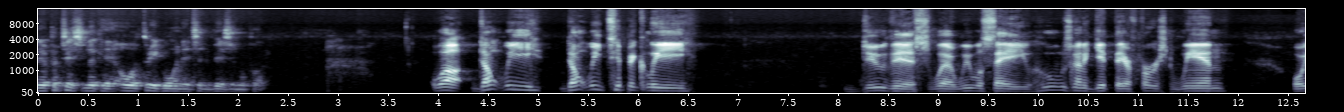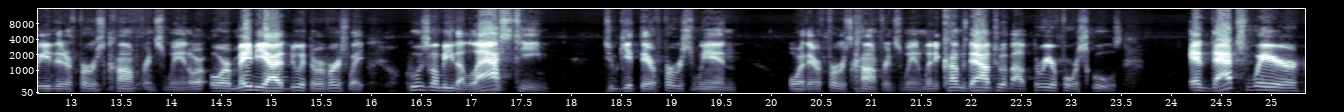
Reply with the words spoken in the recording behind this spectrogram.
they're potentially looking at 0 3 going into divisional play. Well, don't we don't we typically do this where we will say who's going to get their first win or either their first conference win or or maybe I do it the reverse way. Who's going to be the last team to get their first win or their first conference win when it comes down to about 3 or 4 schools. And that's where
